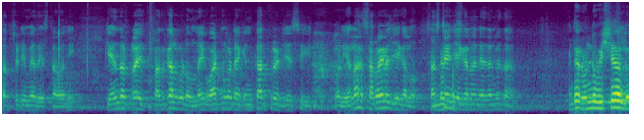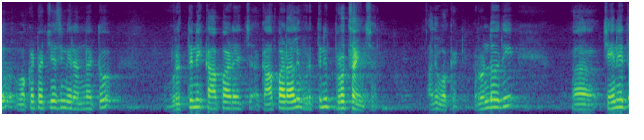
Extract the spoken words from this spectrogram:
సబ్సిడీ మీద ఇస్తామని కేంద్ర ప్రైజ్ పథకాలు కూడా ఉన్నాయి. వాటిని కూడా ఇన్కార్పొరేట్ చేసి వాళ్ళు ఎలా సర్వైవ్ చేయగలం సస్టైన్ చేయగలం అనే దాని మీద అంటే రెండు విషయాలు. ఒకటి వచ్చేసి మీరు అన్నట్టు వృత్తిని కాపాడే కాపాడాలి వృత్తిని ప్రోత్సహించాలి. అది ఒకటి. రెండోది చేనేత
